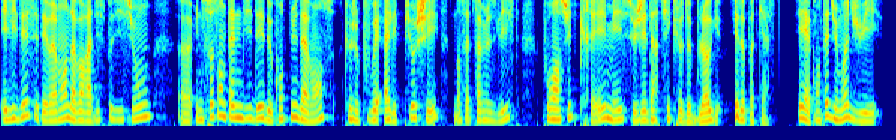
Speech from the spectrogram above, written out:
Et l'idée, c'était vraiment d'avoir à disposition euh, une soixantaine d'idées de contenu d'avance que je pouvais aller piocher dans cette fameuse liste pour ensuite créer mes sujets d'articles de blog et de podcast. Et à compter du mois de juillet,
